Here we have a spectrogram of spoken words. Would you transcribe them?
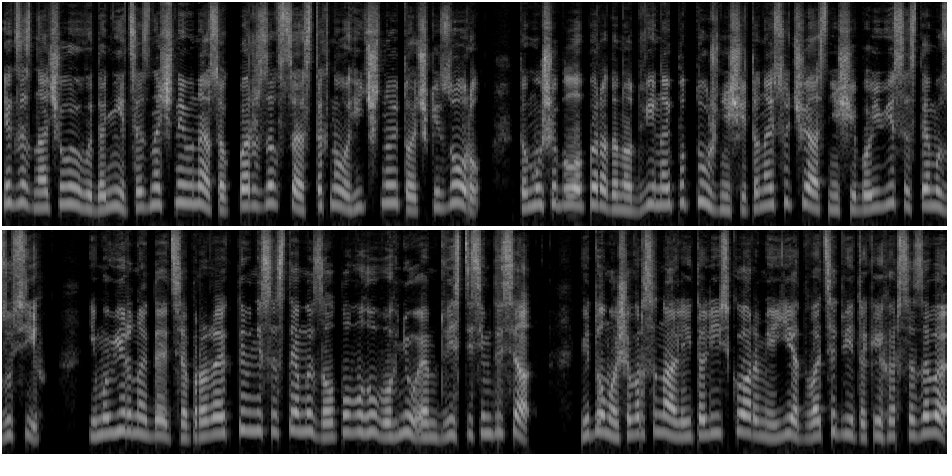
Як зазначили у виданні, це значний внесок, перш за все, з технологічної точки зору, тому що було передано дві найпотужніші та найсучасніші бойові системи з усіх. Ймовірно, йдеться про реактивні системи залпового вогню М270. Відомо, що в арсеналі італійської армії є 22 таких РСЗВ,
